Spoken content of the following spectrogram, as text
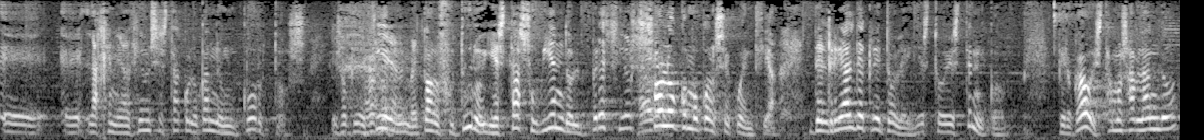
eh, eh, la generación se está colocando en cortos. Eso quiere decir, en el mercado futuro, y está subiendo el precio solo como consecuencia del Real Decreto Ley. Esto es técnico. Pero claro, estamos hablando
